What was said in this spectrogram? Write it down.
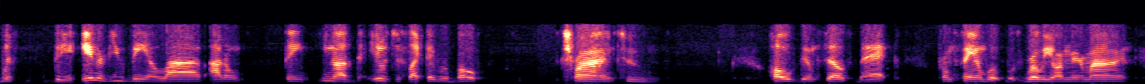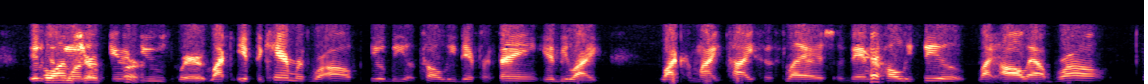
with the interview being live, I don't think you know it was just like they were both trying to hold themselves back from saying what was really on their mind. It was Oh, just I'm one sure of those interviews where, like, if the cameras were off, it would be a totally different thing. It'd be like, like a Mike Tyson slash Evander Holyfield, like all out brawl.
